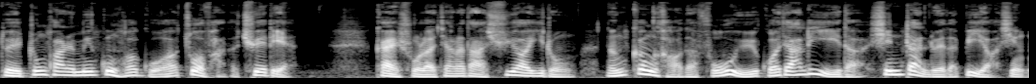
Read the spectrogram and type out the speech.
对中华人民共和国做法的缺点，概述了加拿大需要一种能更好地服务于国家利益的新战略的必要性。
